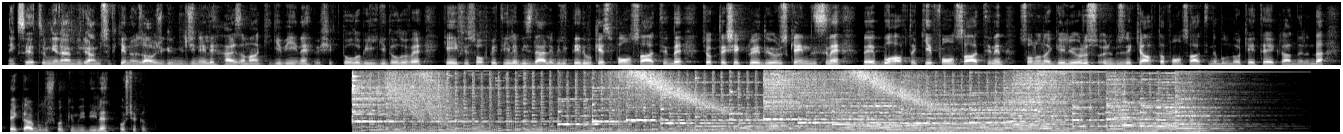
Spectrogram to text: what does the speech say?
Nexa Yatırım Genel Müdür Yardımcısı Figen Özavcı Gülmül Cineli her zamanki gibi yine ışık dolu, bilgi dolu ve keyifli sohbetiyle bizlerle birlikteydi. Bu kez fon saatinde çok teşekkür ediyoruz kendisine ve bu haftaki fon saatinin sonuna geliyoruz. Önümüzdeki hafta fon saatinde Bloomberg KT ekranlarında tekrar buluşmak ümidiyle. Hoşçakalın.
